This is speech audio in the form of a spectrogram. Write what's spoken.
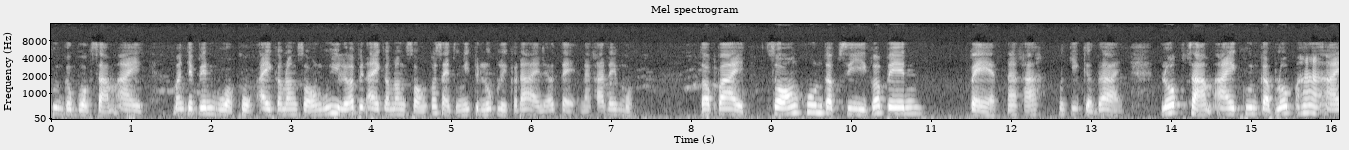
คูณกับบวก 3i มันจะเป็นบวก 6i กำลัง 2 รู้อยู่แล้วว่าเป็น i กำลัง 2 ก็ใส่ตรงนี้เป็นลบเลยก็ได้แล้วแต่นะคะได้หมด ต่อไป 2 คูณกับ 4 ก็เป็น 8 นะคะ เมื่อกี้เกือบได้ ลบ 3i คูณกับลบ 5i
